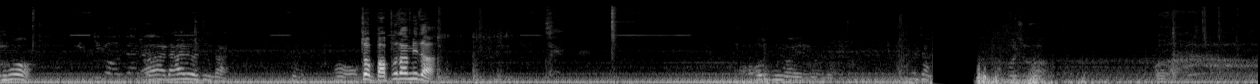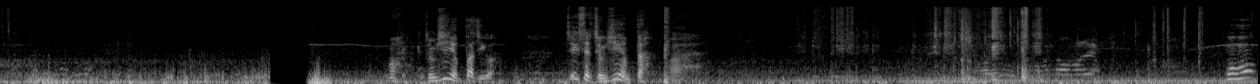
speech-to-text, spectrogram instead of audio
누구? 아 나를 좀 나. 어. 좀 바쁘답니다. 와 정신이 없다 지금 찍새 정신이 없다 와. 어허?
